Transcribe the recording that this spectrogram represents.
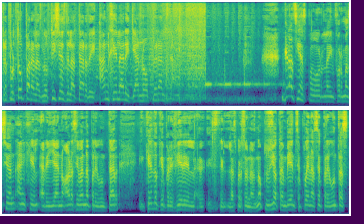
Reportó para las noticias de la tarde Ángel Arellano Peralta. Gracias por la información, Ángel Arellano. Ahora se van a preguntar qué es lo que prefieren este, las personas, ¿no? Pues yo también se pueden hacer preguntas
